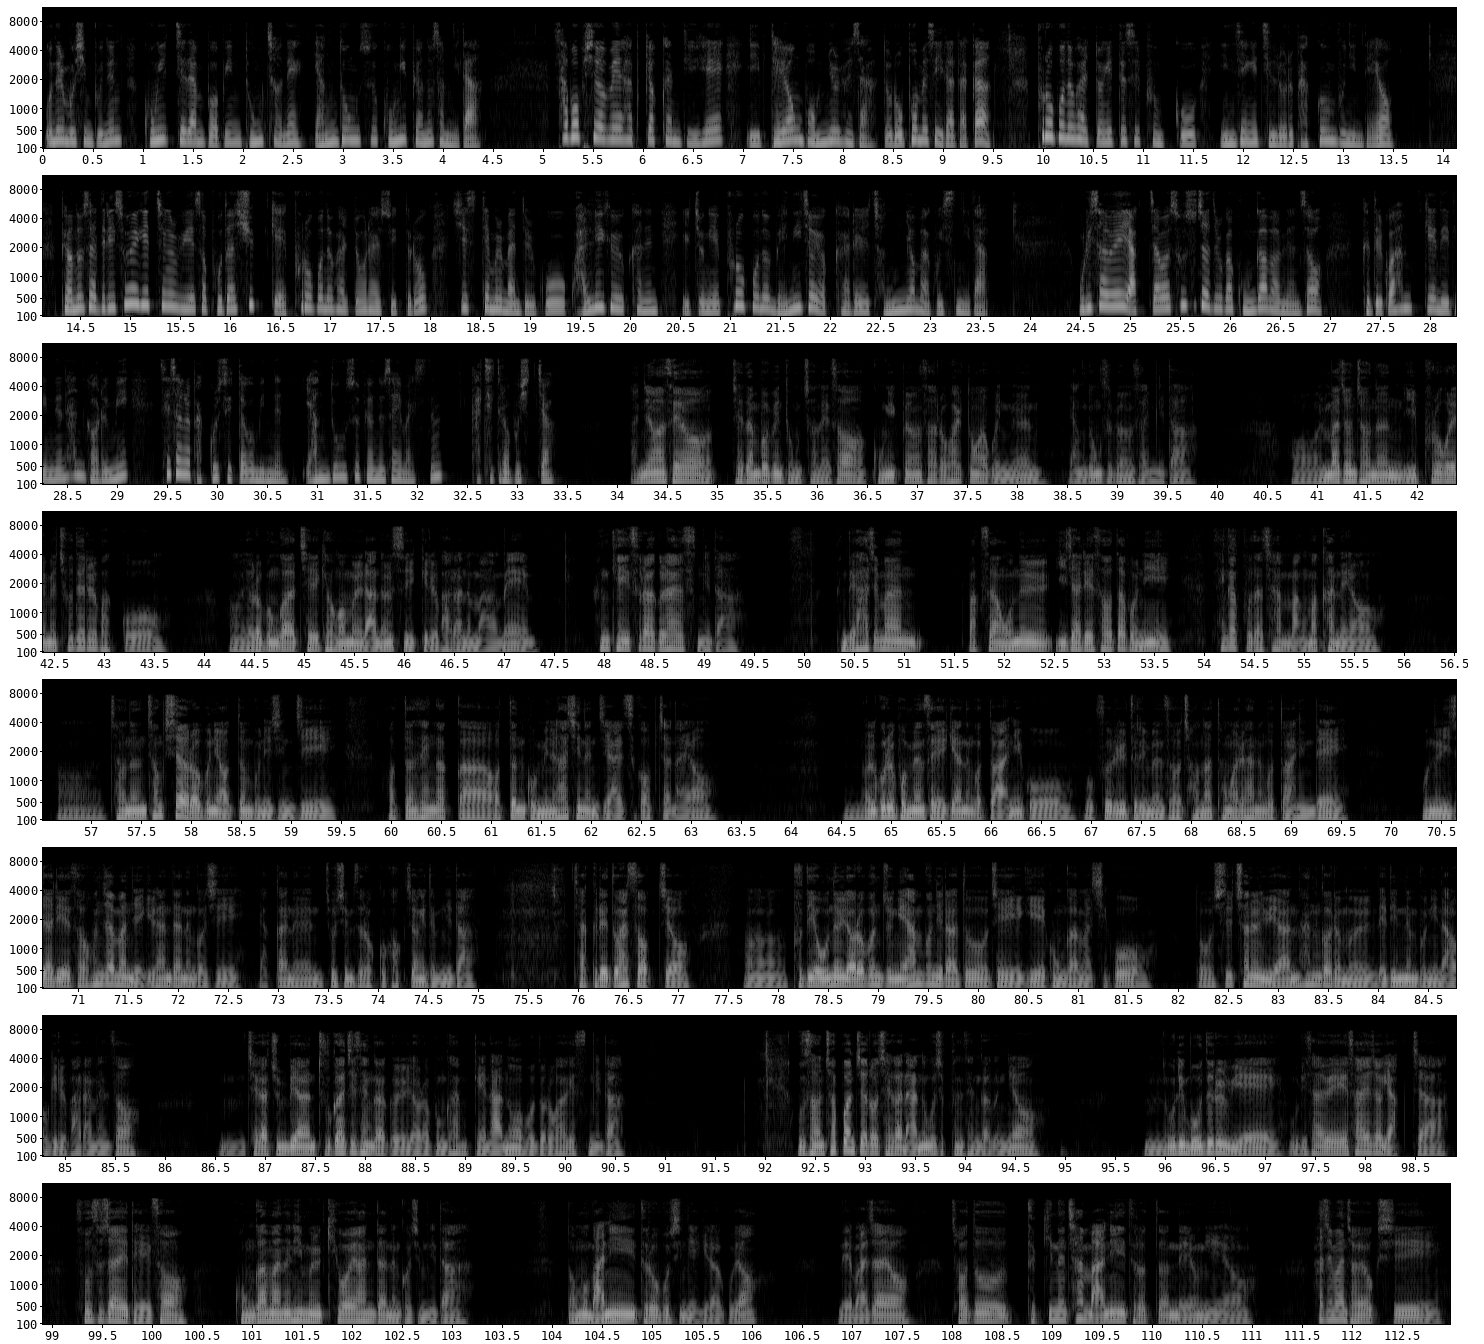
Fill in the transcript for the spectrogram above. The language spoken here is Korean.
오늘 모신 분은 공익재단법인 동천의 양동수 공익변호사입니다. 사법시험에 합격한 뒤에 이 대형 법률회사 또 로펌에서 일하다가 프로보노 활동의 뜻을 품고 인생의 진로를 바꾼 분인데요. 변호사들이 소외계층을 위해서 보다 쉽게 프로보노 활동을 할 수 있도록 시스템을 만들고 관리 교육하는 일종의 프로보노 매니저 역할을 전념하고 있습니다. 우리 사회의 약자와 소수자들과 공감하면서 그들과 함께 내딛는 한 걸음이 세상을 바꿀 수 있다고 믿는 양동수 변호사의 말씀 같이 들어보시죠. 안녕하세요. 재단법인 동천에서 공익변호사로 활동하고 있는 양동수 변호사입니다. 어, 얼마 전 저는 이 프로그램에 초대를 받고 어, 여러분과 제 경험을 나눌 수 있기를 바라는 마음에 흔쾌히 수락을 하였습니다. 근데 하지만 막상 오늘 이 자리에 서다 보니 생각보다 참 막막하네요. 어, 저는 청취자 여러분이 어떤 분이신지, 어떤 생각과 어떤 고민을 하시는지 알 수가 없잖아요. 음, 얼굴을 보면서 얘기하는 것도 아니고, 목소리를 들으면서 전화 통화를 하는 것도 아닌데, 오늘 이 자리에서 혼자만 얘기를 한다는 것이 약간은 조심스럽고 걱정이 됩니다. 자, 그래도 할 수 없죠. 어, 부디 오늘 여러분 중에 한 분이라도 제 얘기에 공감하시고 또 실천을 위한 한 걸음을 내딛는 분이 나오기를 바라면서 음, 제가 준비한 두 가지 생각을 여러분과 함께 나누어 보도록 하겠습니다. 우선 첫 번째로 제가 나누고 싶은 생각은요. 음, 우리 모두를 위해 우리 사회의 사회적 약자, 소수자에 대해서 공감하는 힘을 키워야 한다는 것입니다. 너무 많이 들어보신 얘기라고요? 네, 맞아요. 저도 듣기는 참 많이 들었던 내용이에요. 하지만 저 역시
